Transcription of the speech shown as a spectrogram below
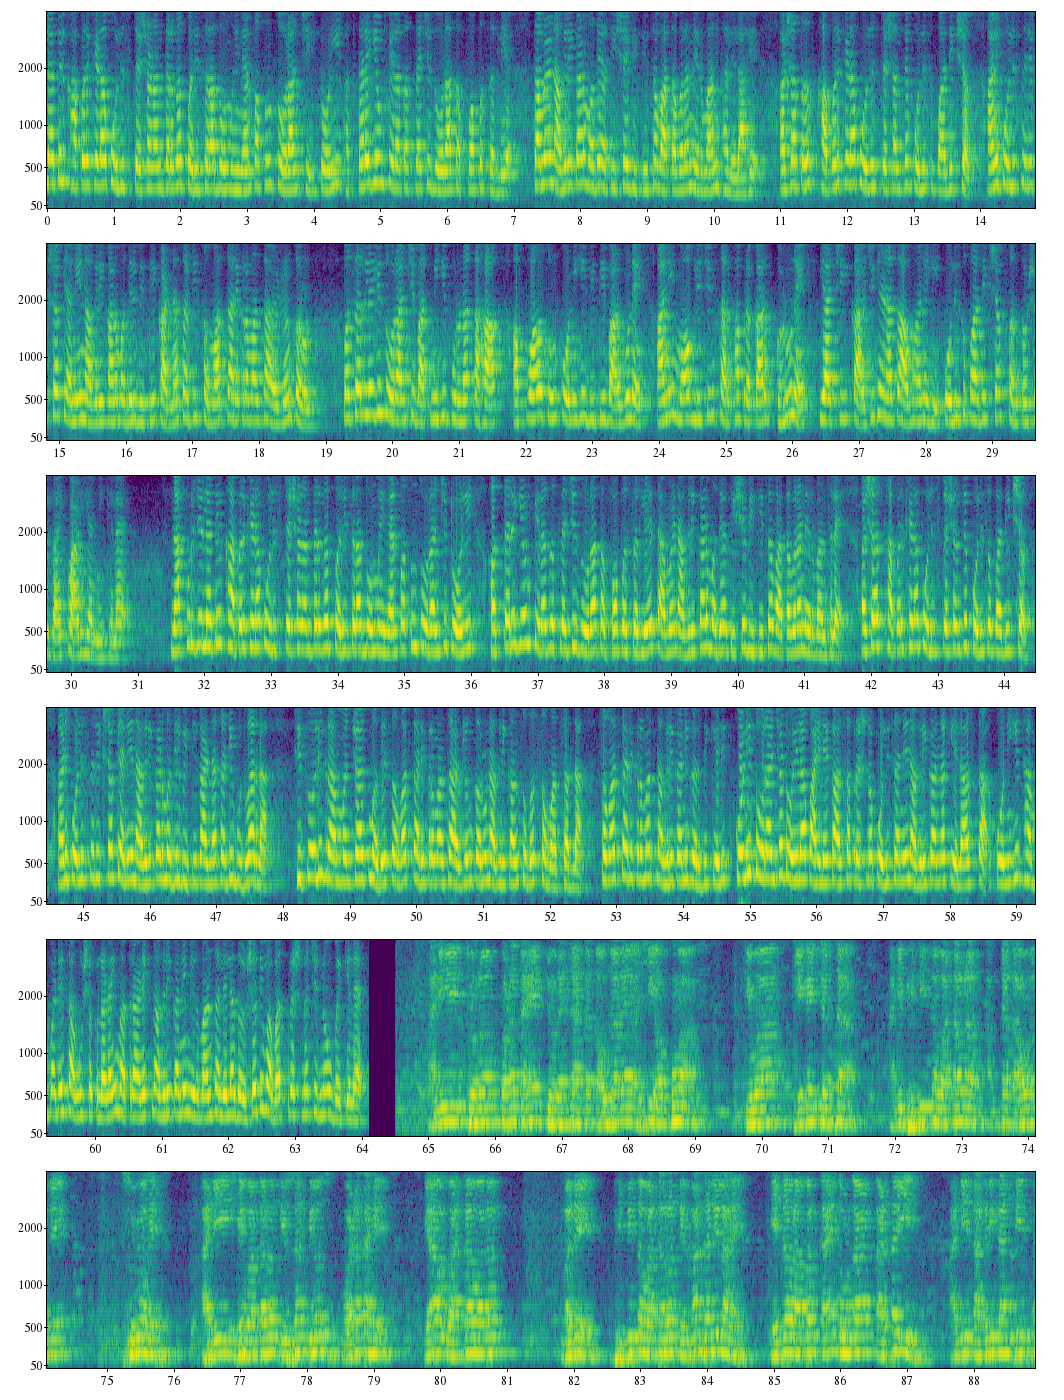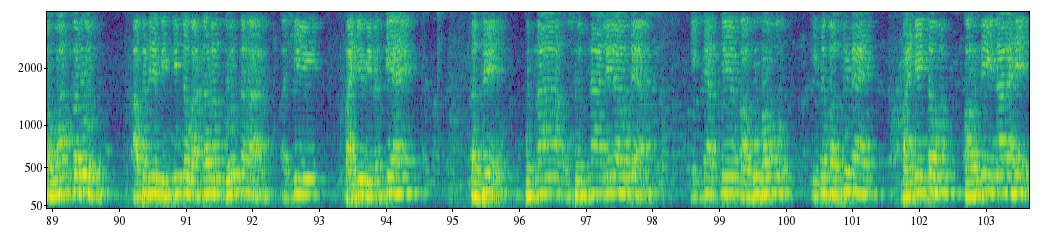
जिल्ह्यातील Khaparkheda police station अंतर्गत परिसरात दोन महिन्यांपासून चोरांची टोळी हत्यारे घेऊन फिरत असल्याची जोरात अफवा पसरली आहे. त्यामुळे नागरिकांमध्ये अतिशय भीतीचं वातावरण निर्माण झालेलं आहे. अशातच खापरखेडा पोलीस स्टेशनचे पोलीस उपाधीक्षक आणि पोलीस निरीक्षक यांनी नागरिकांमधील भीती काढण्यासाठी संवाद कार्यक्रमांचं आयोजन करून पसरलेली चोरांची बातमी ही पूर्णतः अफवा असून कोणीही भीती बाळगू नये आणि मॉब लिचिंग सारखा प्रकार घडू नये याची काळजी घेण्याचं आव्हानही पोलीस उपाधीक्षक संतोष गायकवाड यांनी केलं आहे नागपूर जिल्ह्यातील खापरखेडा पोलीस स्टेशन अंतर्गत परिसरात दोन महिन्यांपासून चोरांची टोळी हत्यारे घेऊन फिरत असल्याची जोरात अफवा पसरली आहे. त्यामुळे नागरिकांमध्ये अतिशय भीतीचं वातावरण निर्माण झालंय. अशात खापरखेडा पोलीस स्टेशनचे पोलीस उपाधीक्षक आणि पोलीस निरीक्षक यांनी नागरिकांमधील भीती काढण्यासाठी बुधवारला चिचोली ग्रामपंचायतमध्ये संवाद कार्यक्रमाचं आयोजन करून नागरिकांसोबत संवाद साधला. संवाद कार्यक्रमात नागरिकांनी गर्दी केली. कोणी चोरांच्या टोळीला पाहिले का असा प्रश्न पोलिसांनी नागरिकांना केला असता कोणीही ठामपणे सांगू शकलं नाही. मात्र अनेक नागरिकांनी निर्माण झालेल्या दहशतीबाबत प्रश्नचिन्ह उभे केले आहेत. आणि चोर पडत आहेत. चोरांच्या हातात अवजार आहे. अशी अफवा किंवा जे काही चर्चा आणि भीतीचं वातावरण आमच्या गावामध्ये सुरू आहे. आणि हे वातावरण दिवसांदिवस वाढत आहे. या वातावरणमध्ये भीतीचं वातावरण निर्माण झालेलं आहे. याच्यावर आपण काय तोडगा काढता येईल आणि नागरिकांशी संवाद करून आपण हे भीतीचं वातावरण दूर करा अशी माझी विनंती आहे. तसेच पुन्हा सूचना आलेल्या होत्या. एकदा आमचे बाबूभाऊ इथं बसलेले आहेत. माझ्या इथं पाहुणे येणार आहेत.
